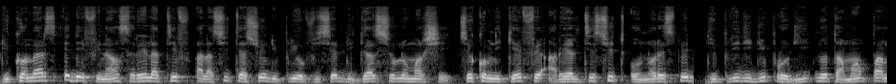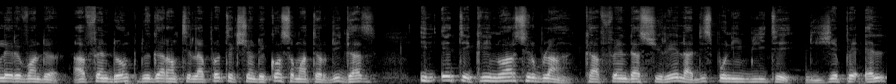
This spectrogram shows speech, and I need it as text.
du Commerce et des Finances relatif à la situation du prix officiel du gaz sur le marché. Ce communiqué fait en réalité suite au non-respect du prix du produit, notamment par les revendeurs. Afin donc de garantir la protection des consommateurs du gaz, il est écrit noir sur blanc qu'afin d'assurer la disponibilité du GPL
